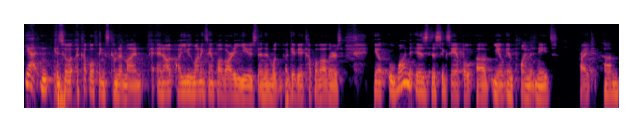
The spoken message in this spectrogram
Yeah, so a couple of things come to mind, and I'll, I'll use one example I've already used, and then we'll, I'll give you a couple of others. You know, one is this example of you know employment needs, right? Um,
